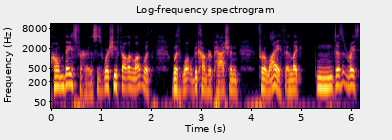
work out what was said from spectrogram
home base for her. This is where she fell in love with with what will become her passion for life. And like doesn't erase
